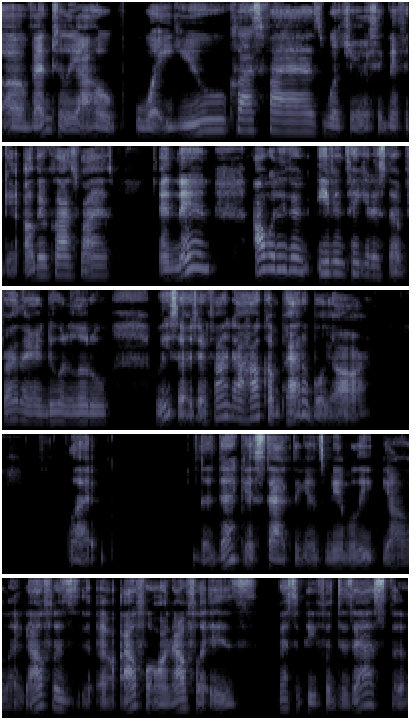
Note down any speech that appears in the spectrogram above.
eventually, I hope, what you classify as, what your significant other classifies. And then I would even even take it a step further and do a little research and find out how compatible y'all are. Like the deck is stacked against me and Malik, y'all. Like alpha's uh, alpha on alpha is recipe for disaster.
